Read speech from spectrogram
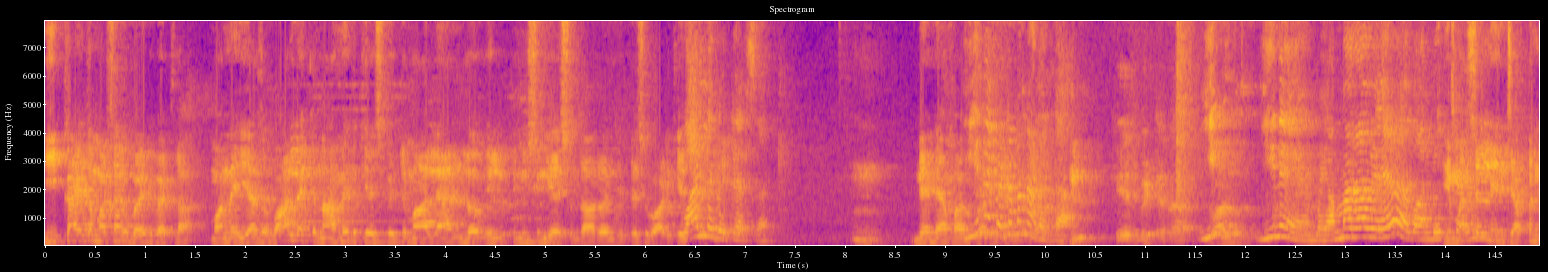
ఈ కాగితం మర్చానికి బయట పెట్టలా మొన్న వాళ్ళకి నా మీద కేసు పెట్టి మా ల్యాండ్లో వీళ్ళు ఫినిషింగ్ చేస్తున్నారు అని చెప్పేసి వాడి కేసు వాళ్ళే. పెట్టారు. సార్. నేను. విమర్శలు నేను చెప్పను.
